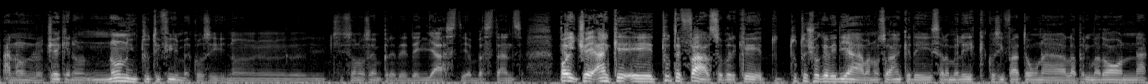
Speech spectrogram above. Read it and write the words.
ma non, cioè non, non, in tutti i film è così, non, ci sono sempre de, degli asti abbastanza. Poi cioè, anche, eh, tutto è falso perché t- tutto ciò che vediamo, non so, anche dei Salamelec così fatto alla prima donna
